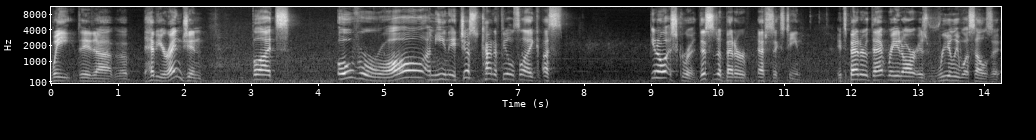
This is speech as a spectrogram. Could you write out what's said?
weighted, uh, heavier engine. But overall, I mean, it just kind of feels like a. You know what? Screw it. This is a better F-16. It's better. That radar is really what sells it.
